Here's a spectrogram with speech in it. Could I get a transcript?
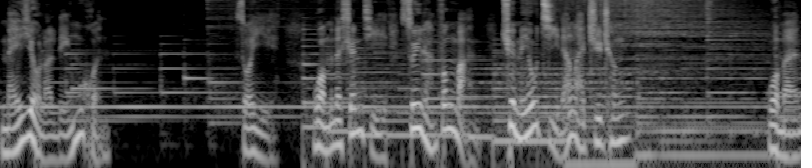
没有了灵魂。所以，我们的身体虽然丰满，却没有脊梁来支撑。我们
